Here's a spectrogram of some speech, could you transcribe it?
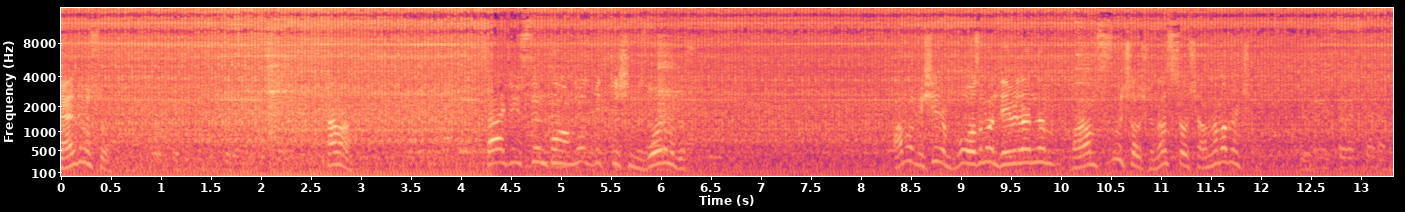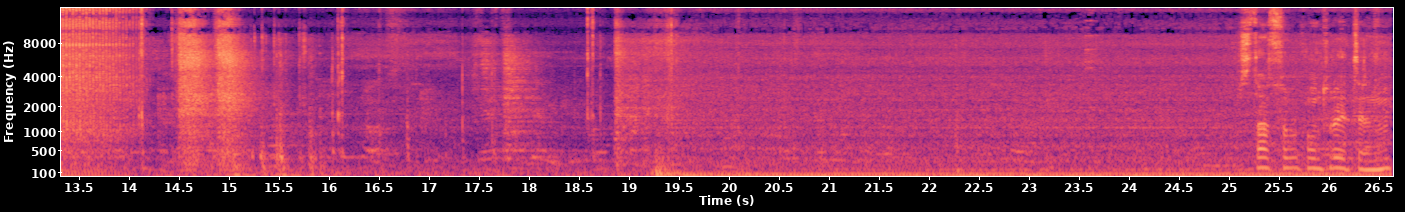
Geldi mi su? Tamam. Sadece üstünü tamamlıyoruz. Bitti işimiz. Doğru mudur? Ama bir şey diyeyim. Bu o zaman devirlerinden bağımsız mı çalışıyor? Nasıl çalışıyor? Anlamadım ki. Start stop'u kontrol ettirin mi?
